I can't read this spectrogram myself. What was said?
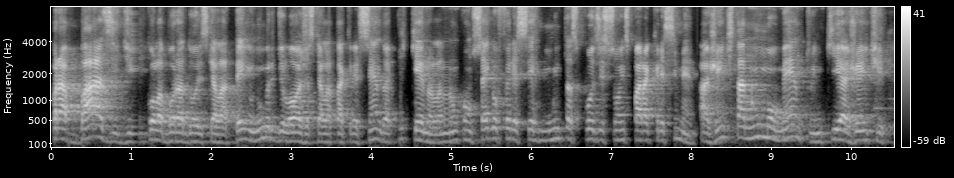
para a base de colaboradores que ela tem, o número de lojas que ela está crescendo é pequeno, ela não consegue oferecer muitas posições para crescimento. A gente está num momento em que a gente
